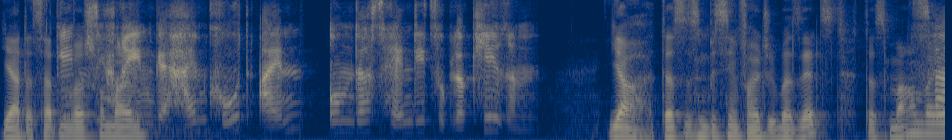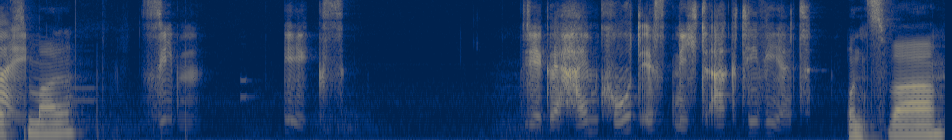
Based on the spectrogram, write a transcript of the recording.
Ja, das hatten Geben wir Sie schon mal. den Geheimcode ein, um das Handy zu blockieren. Ja, das ist ein bisschen falsch übersetzt. Das machen wir Zwei. jetzt mal. 7 X. Der Geheimcode ist nicht aktiviert. Und zwar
